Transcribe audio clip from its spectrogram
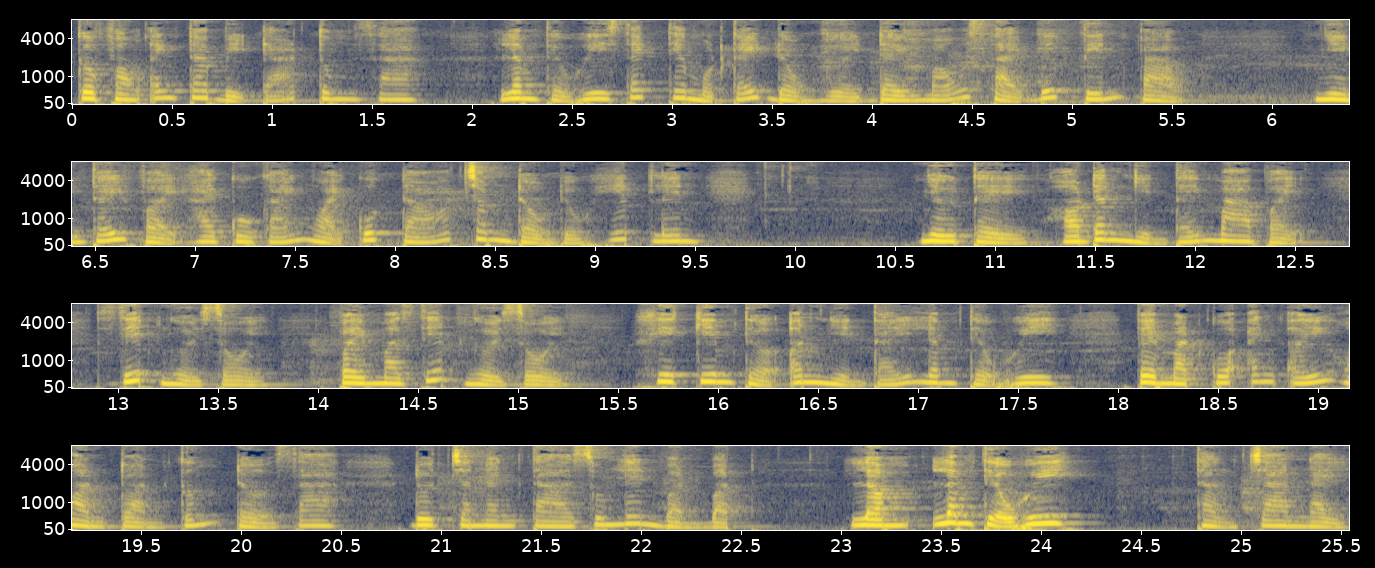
cửa phòng anh ta bị đá tung ra. Lâm Thiểu Huy xách thêm một cái đầu người đầy máu xài bước tiến vào. Nhìn thấy vậy, hai cô gái ngoại quốc đó trong đầu đều hét lên. Như thể họ đang nhìn thấy ma vậy. Giết người rồi, vậy mà giết người rồi. Khi Kim Thừa Ân nhìn thấy Lâm Thiểu Huy, về mặt của anh ấy hoàn toàn cứng đờ ra. Đôi chân anh ta run lên bẩn bật. Lâm, Lâm Thiểu Huy! Thằng cha này,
